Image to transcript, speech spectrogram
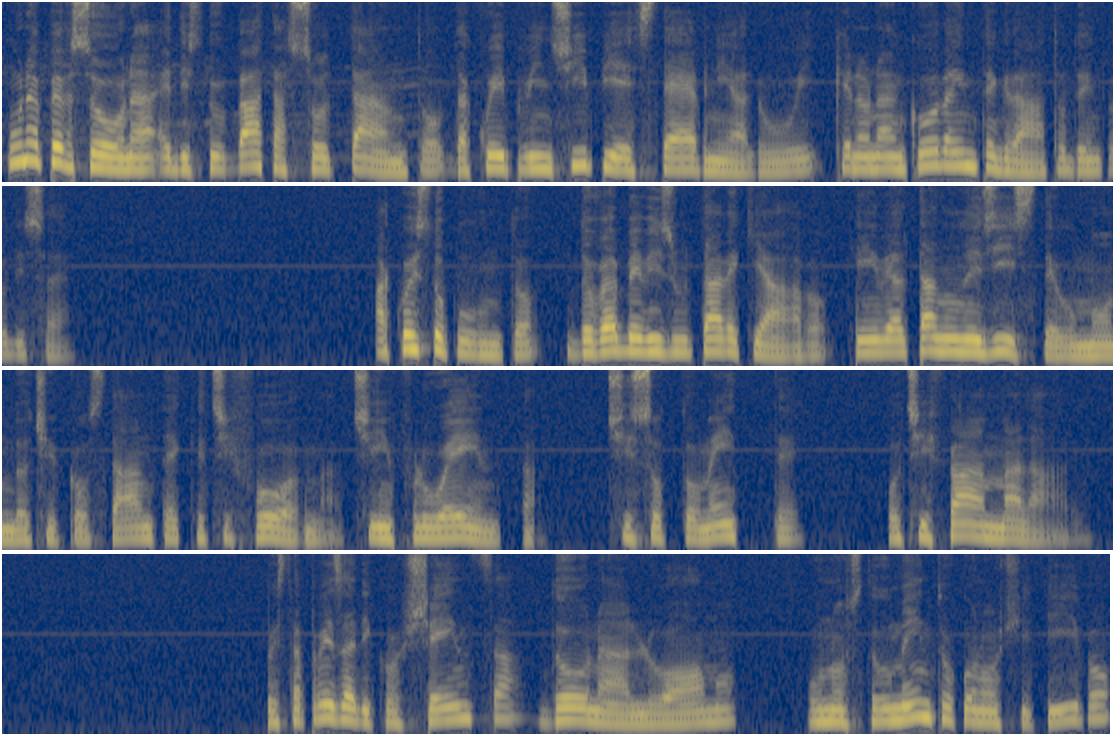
Una persona è disturbata soltanto da quei principi esterni a lui che non ha ancora integrato dentro di sé. A questo punto dovrebbe risultare chiaro che in realtà non esiste un mondo circostante che ci forma, ci influenza, ci sottomette o ci fa ammalare. Questa presa di coscienza dona all'uomo uno strumento conoscitivo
